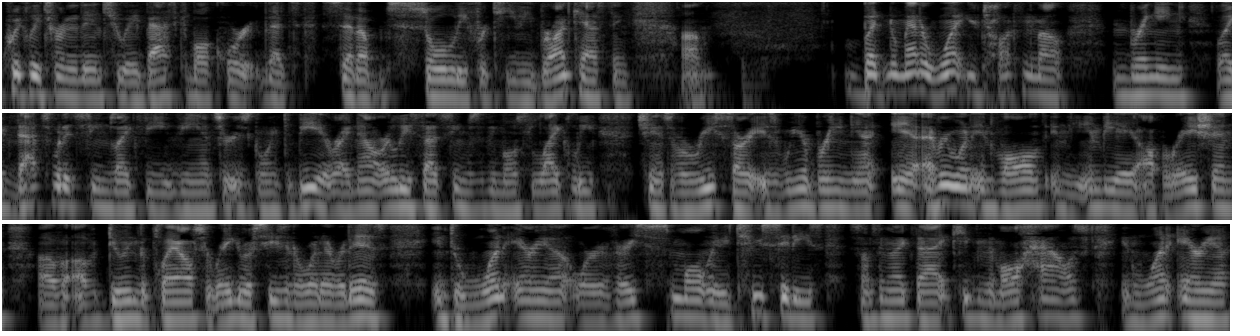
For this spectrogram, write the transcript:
quickly turn it into a basketball court that's set up solely for TV broadcasting. Um, but no matter what you're talking about bringing like that's what it seems like the the answer is going to be right now or at least that seems the most likely chance of a restart is we are bringing eh, everyone involved in the NBA operation of of doing the playoffs or regular season or whatever it is into one area or a very small maybe two cities something like that keeping them all housed in one area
